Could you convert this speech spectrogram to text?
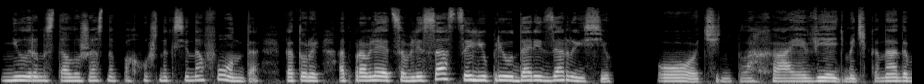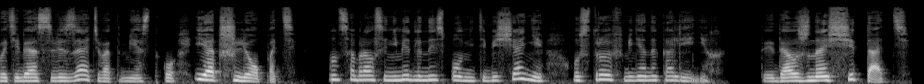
Нилром стал ужасно похож на ксенофонта, который отправляется в леса с целью приударить за рысью. «Очень плохая ведьмочка, надо бы тебя связать в отместку и отшлепать!» Он собрался немедленно исполнить обещание, устроив меня на коленях. «Ты должна считать!»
